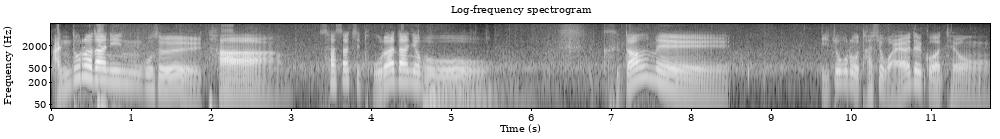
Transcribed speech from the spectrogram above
안 돌아다닌 곳을 다 샅샅이 돌아다녀 보고 그 다음에 이쪽으로 다시 와야 될 것 같아요.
